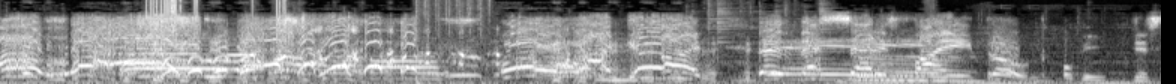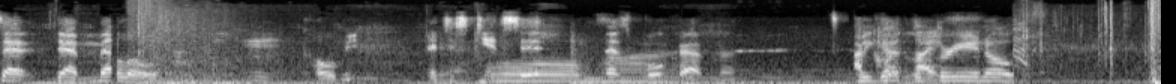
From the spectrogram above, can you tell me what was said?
Oh! oh my god! That, that satisfying throw, Kobe. Just that that mellow, mm, Kobe. It just gets Oh it. That's bullcrap, man. I We got the life. 3 and oh. 0.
